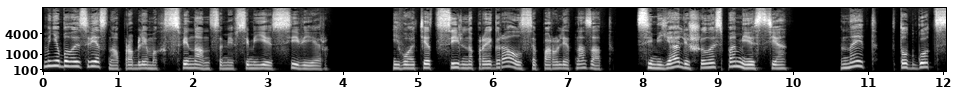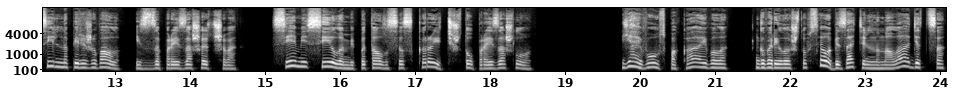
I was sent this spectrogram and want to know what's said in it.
Мне было известно о проблемах с финансами в семье Сивиер. Его отец сильно проигрался пару лет назад. Семья лишилась поместья, Нейт в тот год сильно переживал из-за произошедшего, всеми силами пытался скрыть, что произошло. Я его успокаивала, говорила, что все обязательно наладится,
